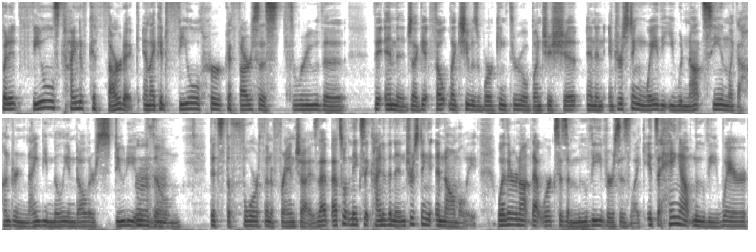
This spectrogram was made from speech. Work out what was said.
but it feels kind of cathartic and i could feel her catharsis through the the image like it felt like she was working through a bunch of shit in an interesting way that you would not see in like a 190 million dollar studio Mhm. film that's the fourth in a franchise that that's what makes it kind of an interesting anomaly whether or not that works as a movie versus like it's a hangout movie where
